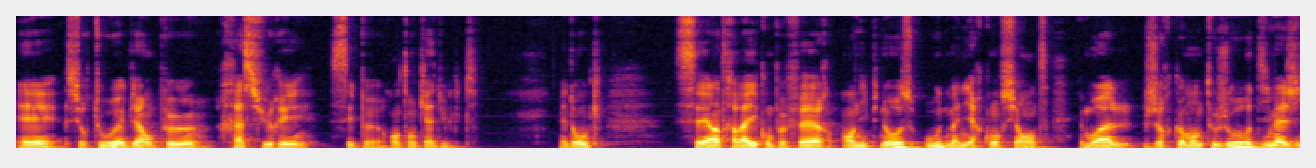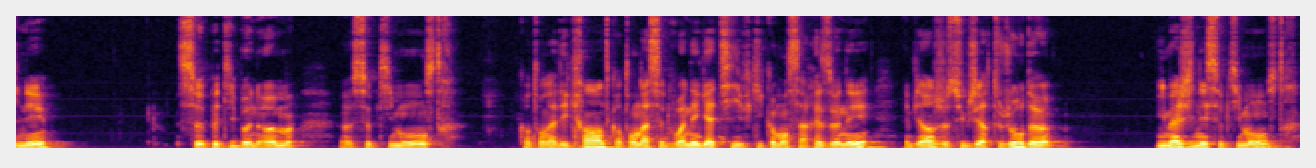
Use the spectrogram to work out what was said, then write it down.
et surtout eh on peut rassurer ses peurs en tant qu'adulte. Et donc, c'est un travail qu'on peut faire en hypnose ou de manière consciente. Et moi, je recommande toujours d'imaginer ce petit bonhomme, euh, ce petit monstre. Quand on a des craintes, quand on a cette voix négative qui commence à résonner, eh bien, je suggère toujours de imaginer ce petit monstre,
